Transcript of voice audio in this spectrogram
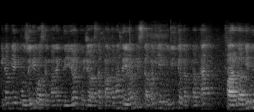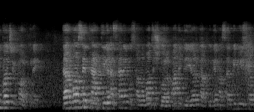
اینم یک موزلی واسه من دیار که اونجا هستم من دیار نیستم ولی یه مدیر که قطعا فردا میاد باید چه کار کنه؟ در باز ترتیب اثر مصوبات شورا من دیار تقریبا مثلا می‌نویسم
